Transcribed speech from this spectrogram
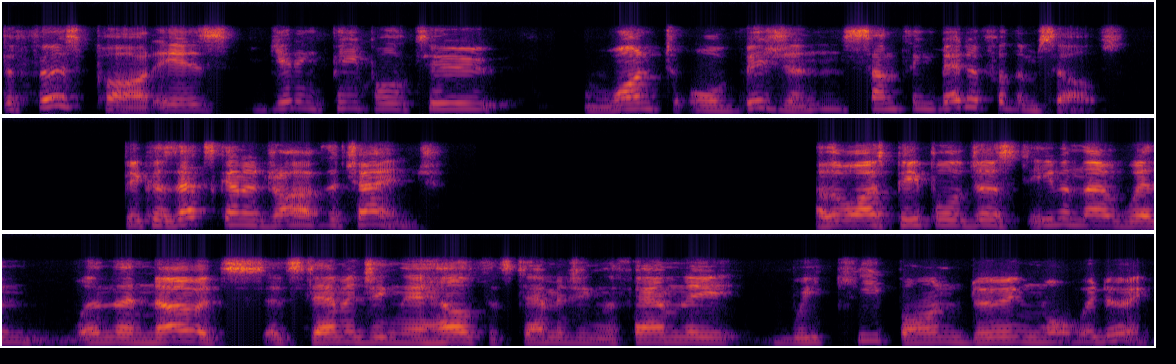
the first part is getting people to want or vision something better for themselves because that's going to drive the change otherwise people just even though when when they know it's it's damaging their health it's damaging the family we keep on doing what we're doing.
